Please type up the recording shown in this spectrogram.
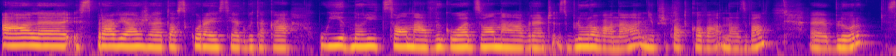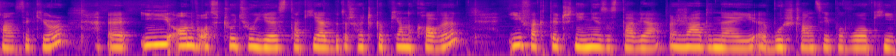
ale sprawia, że ta skóra jest jakby taka ujednolicona, wygładzona, wręcz zblurowana, nieprzypadkowa nazwa, e, blur, Sun Secure. E, i on w odczuciu jest taki jakby troszeczkę piankowy i faktycznie nie zostawia żadnej błyszczącej powłoki,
